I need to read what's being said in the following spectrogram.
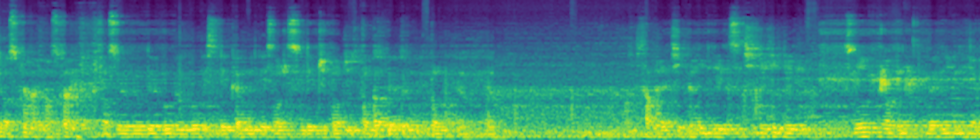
Pense pas, je pense pas, je pense que de vous, de vous, c'est des connes, des c'est des petits ça l'idée, cette idée, c'est venez, venez, venez.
